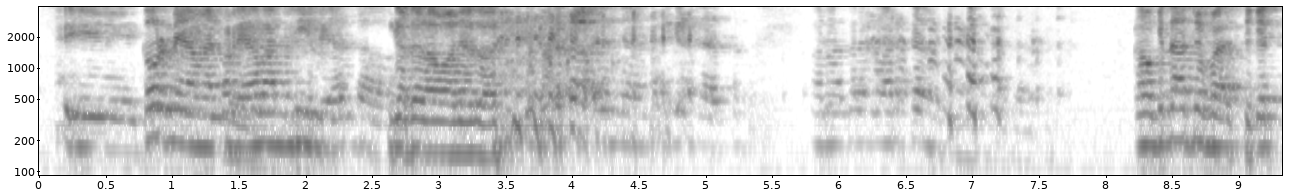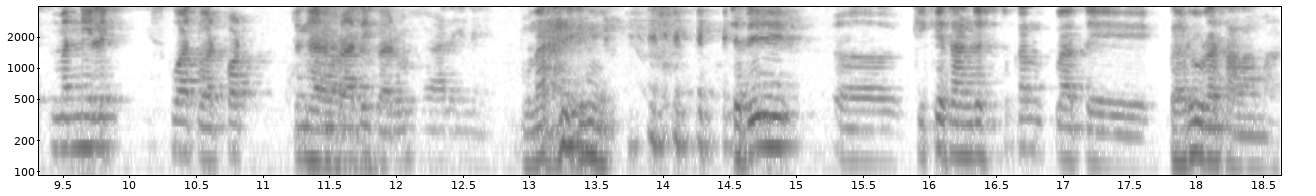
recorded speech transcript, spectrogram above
si Kurniawan. Kurniawan Wilianto Nggak ada lawannya soalnya. nggak datang karena acara keluarga Oh kita coba sedikit menilik skuad Watford dengan Ya. pelatih baru. hari ini Menarik ini. Jadi eh, Kike Sanchez itu kan pelatih baru rasa lama.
